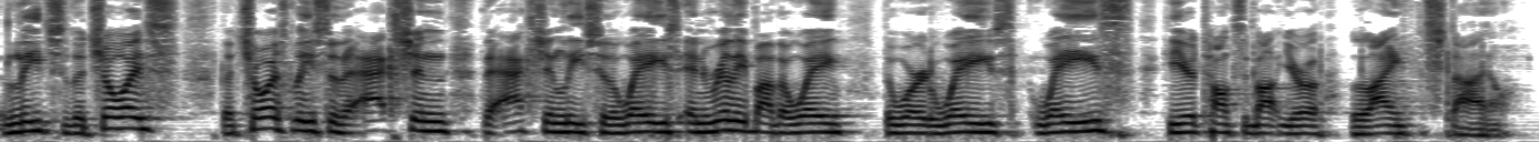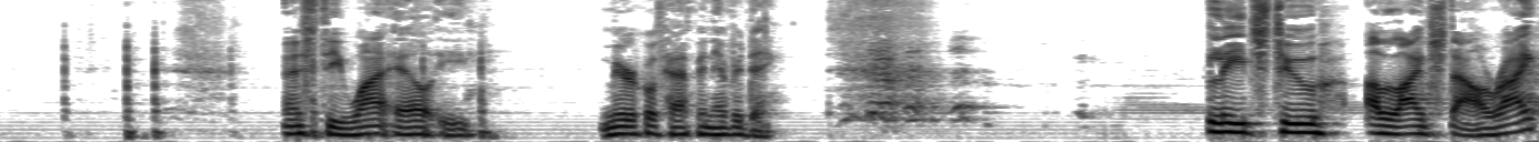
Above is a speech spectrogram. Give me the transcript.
leads to the choice. The choice leads to the action. The action leads to the ways. And really, by the way, the word ways, ways here talks about your lifestyle. S-T-Y-L-E. Miracles happen every day. Leads to a lifestyle, right?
